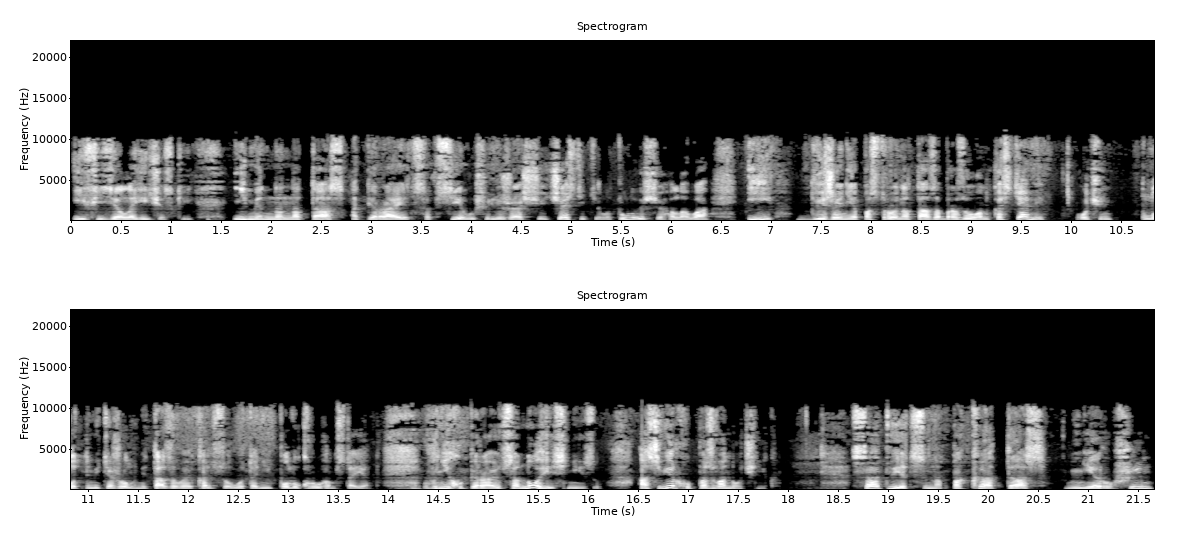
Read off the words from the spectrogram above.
и физиологический. Именно на таз опираются все вышележащие части тела, туловище, голова, и движение построено, таз образован костями, очень плотными, тяжелыми, тазовое кольцо, вот они полукругом стоят. В них упираются ноги снизу, а сверху позвоночник. Соответственно, пока таз нерушим,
